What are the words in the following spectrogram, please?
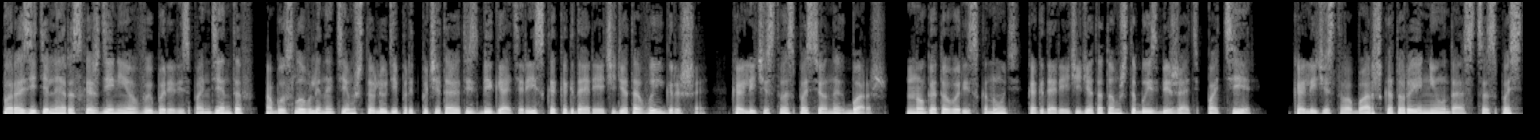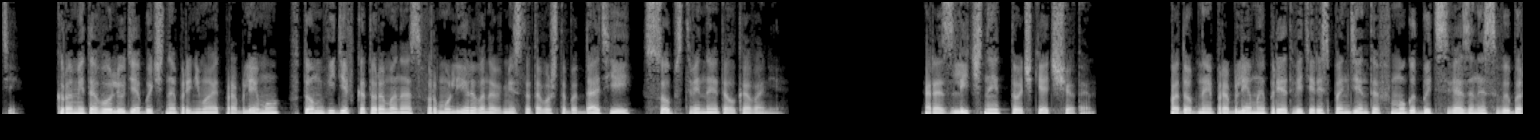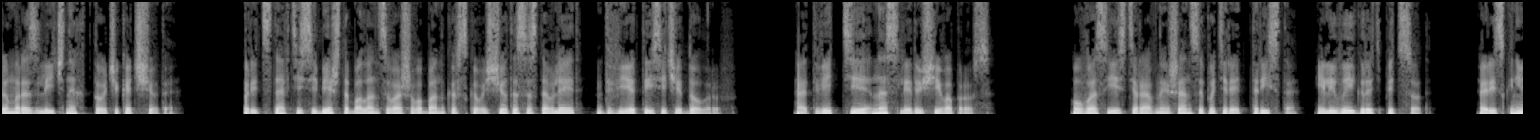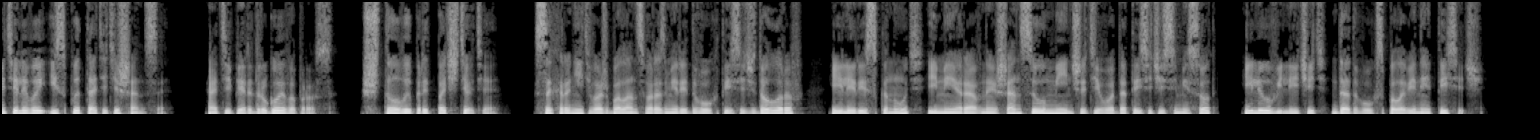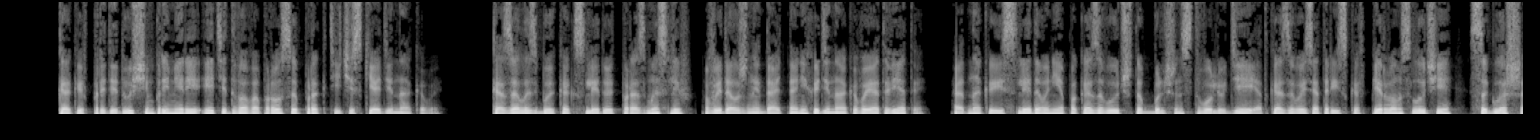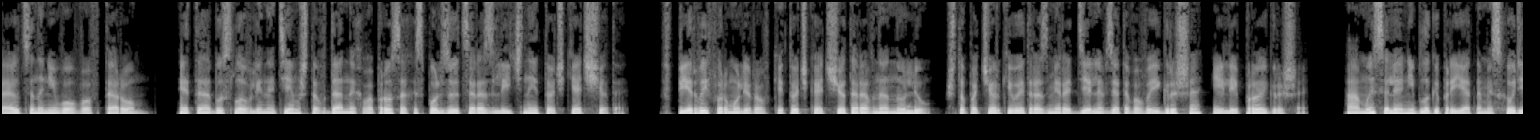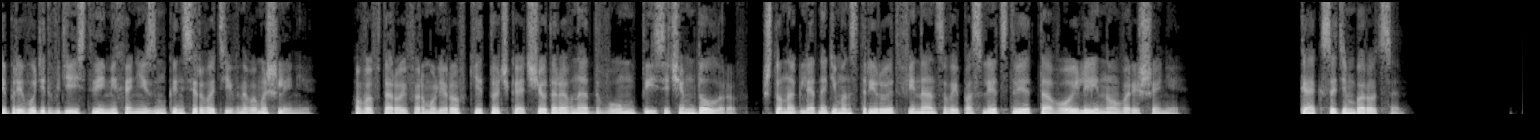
Поразительное расхождение в выборе респондентов обусловлено тем, что люди предпочитают избегать риска, когда речь идет о выигрыше, (количество спасенных барж, но готовы рискнуть, когда речь идет о том, чтобы избежать потерь, количество барж, которые не удастся спасти. Кроме того, люди обычно принимают проблему в том виде, в котором она сформулирована, вместо того, чтобы дать ей собственное толкование. Различные точки отсчета. Подобные проблемы при ответе респондентов могут быть связаны с выбором различных точек отсчета. Представьте себе, что баланс вашего банковского счета составляет 2000 долларов. Ответьте на следующий вопрос. У вас есть равные шансы потерять 300 или выиграть 500. Рискнете ли вы испытать эти шансы? А теперь другой вопрос. Что вы предпочтете? Сохранить ваш баланс в размере 2000 долларов – или рискнуть, имея равные шансы уменьшить его до 1700 или увеличить до 2500. Как и в предыдущем примере, эти два вопроса практически одинаковы. Казалось бы, как следует поразмыслив, вы должны дать на них одинаковые ответы. Однако исследования показывают, что большинство людей, отказываясь от риска в первом случае, соглашаются на него во втором. Это обусловлено тем, что в данных вопросах используются различные точки отсчета. В первой формулировке точка отсчета равна нулю, что подчеркивает размер отдельно взятого выигрыша или проигрыша, а мысль о неблагоприятном исходе приводит в действие механизм консервативного мышления. Во второй формулировке точка отсчета равна 2000 долларов, что наглядно демонстрирует финансовые последствия того или иного решения. Как с этим бороться?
